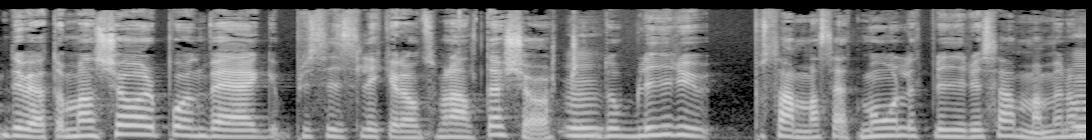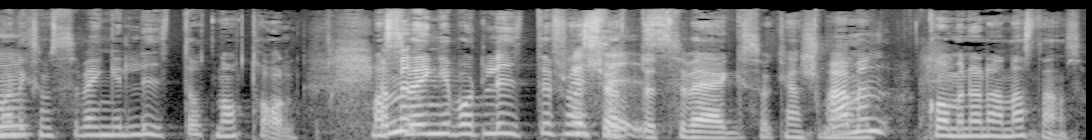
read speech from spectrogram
du vet, om man kör på en väg precis likadant som man alltid har kört, mm. då blir det ju på samma sätt. Målet blir det samma. Men om mm. man liksom svänger lite åt något håll. Man ja, men, svänger bort lite från precis. köttets väg så kanske man ja, men, kommer någon annanstans.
